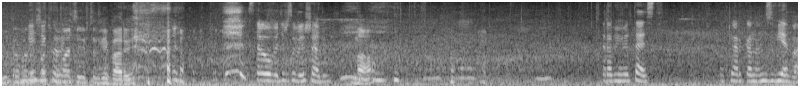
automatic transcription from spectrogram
Jutro Bierze będę w kolej. paczkomacie jeszcze dwie pary. z tyłu będziesz sobie szedł. No. Robimy test. Klarka nam zwiewa.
